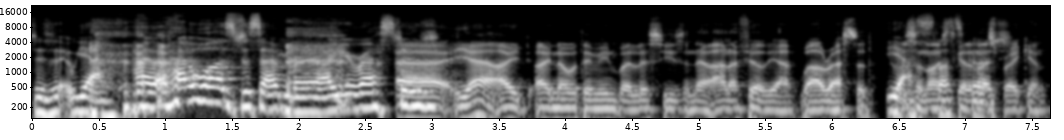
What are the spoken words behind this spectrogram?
Yeah. How, how was December? Are you rested? Uh, yeah, I, I know what they mean by list season now, and I feel yeah well rested. It Yes, was nice to get a nice break in.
